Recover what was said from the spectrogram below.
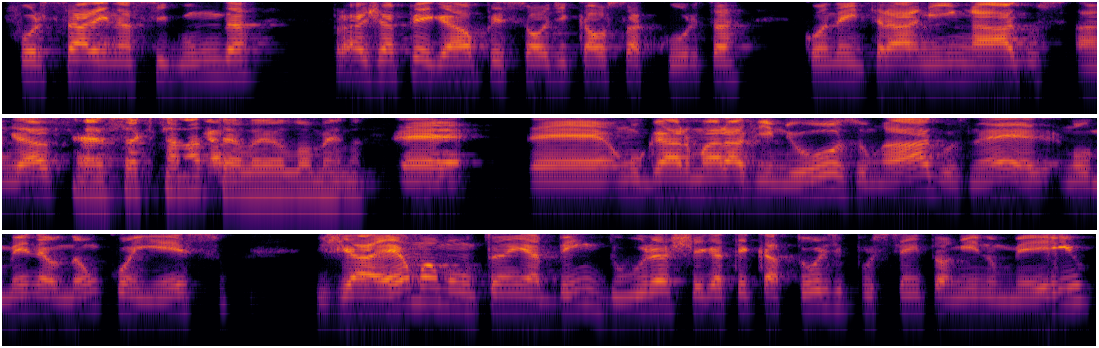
forçarem na segunda, para já pegar o pessoal de calça curta quando entrar ali em Lagos. Aliás, Essa que está na é, tela é a Lomena. É, é um lugar maravilhoso, Lagos, né? Lomena eu não conheço. Já é uma montanha bem dura, chega a ter 14% ali no meio,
